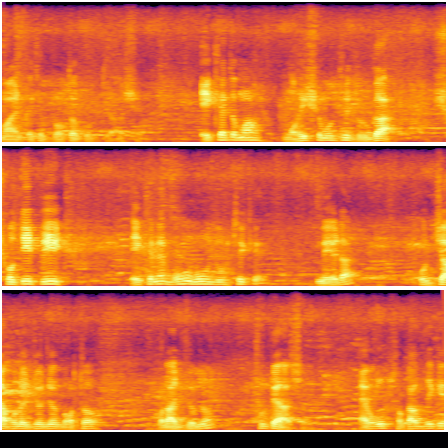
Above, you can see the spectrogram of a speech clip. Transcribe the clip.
মায়ের কাছে ব্রত করতে আসে। এখানে মা মহিষমুদ্রী দুর্গা সতীপীঠ, এখানে বহু বহু দূর থেকে মেয়েরা উদযাপনের জন্য ব্রত করার জন্য ছুটে আসে এবং সকাল থেকে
